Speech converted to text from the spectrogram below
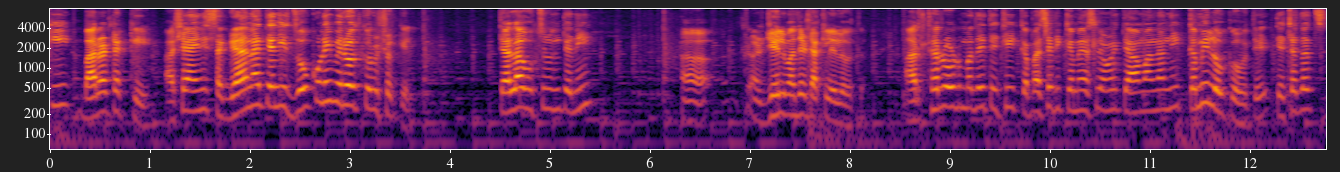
की बारा टक्के अशा यांनी सगळ्यांना त्यांनी जो कोणी विरोध करू शकेल त्याला उचलून त्यांनी जेलमध्ये टाकलेलं होतं. आर्थर रोडमध्ये त्याची कपॅसिटी कमी असल्यामुळे त्या मानाने कमी लोक होते. त्याच्यातच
